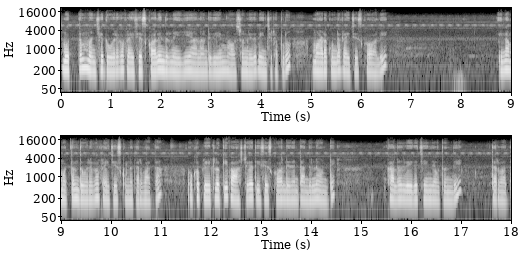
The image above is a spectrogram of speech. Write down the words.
మొత్తం మంచిగా దూరగా ఫ్రై చేసుకోవాలి. ఇందులో నెయ్యి అలాంటిది ఏం అవసరం లేదు. వేయించేటప్పుడు మాడకుండా ఫ్రై చేసుకోవాలి. ఇలా మొత్తం దూరగా ఫ్రై చేసుకున్న తర్వాత ఒక ప్లేట్లోకి ఫాస్ట్గా తీసేసుకోవాలి. లేదంటే అందులోనే ఉంటే కలర్ వేరే చేంజ్ అవుతుంది. తర్వాత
